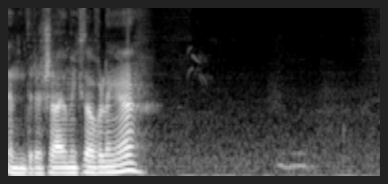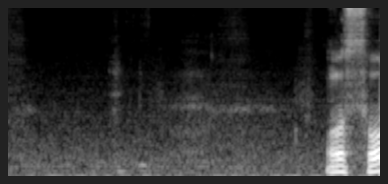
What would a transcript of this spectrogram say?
endrer seg om ikke så for lenge. Og så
